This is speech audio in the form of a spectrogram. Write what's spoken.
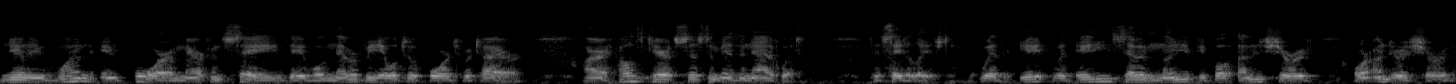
Nearly one in four Americans say they will never be able to afford to retire. Our healthcare system is inadequate to say the least. With, eight, with 87 million people uninsured or underinsured,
